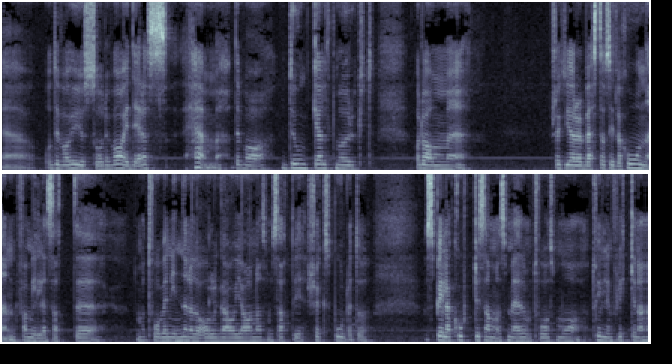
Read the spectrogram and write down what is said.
Eh, och det var ju just så det var i deras hem. Det var dunkelt, mörkt. Och de eh, försökte göra det bästa av situationen. Familjen satt, eh, de har två väninnorna då, Olga och Jana, som satt vid köksbordet och, spelade kort tillsammans med de två små tvillingflickorna.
